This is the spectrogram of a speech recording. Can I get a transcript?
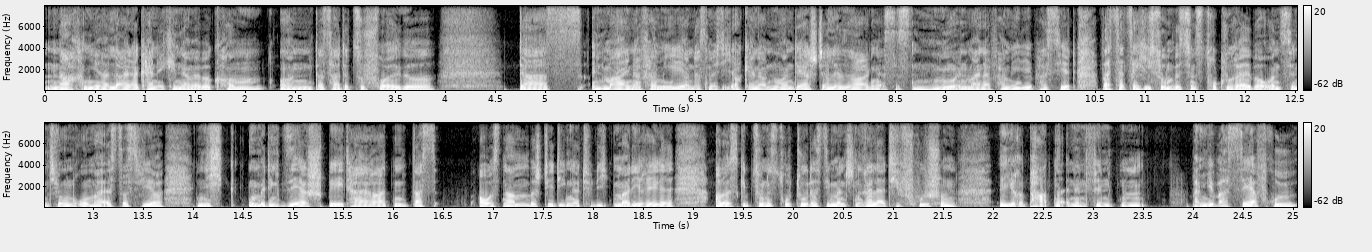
nach mir leider keine Kinder mehr bekommen. Und das hatte zur Folge, dass in meiner Familie, und das möchte ich auch gerne nur an der Stelle sagen, es ist nur in meiner Familie passiert, was tatsächlich so ein bisschen strukturell bei uns Sinti und Roma ist, dass wir nicht unbedingt sehr spät heiraten, das Ausnahmen bestätigen natürlich immer die Regel, aber es gibt so eine Struktur, dass die Menschen relativ früh schon ihre PartnerInnen finden. Bei mir war es sehr früh,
